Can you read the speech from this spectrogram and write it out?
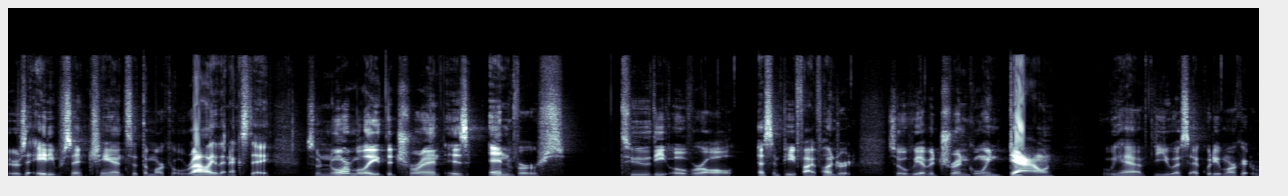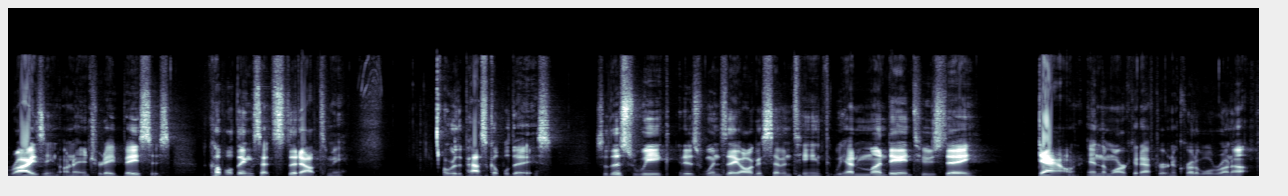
there's an 80% chance that the market will rally the next day. So normally the TRIN is inverse to the overall S&P 500. So if we have a TRIN going down, we have the US equity market rising on an intraday basis. A couple things that stood out to me over the past couple days. So this week, it is Wednesday, August 17th. We had Monday and Tuesday down in the market after an incredible run up.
